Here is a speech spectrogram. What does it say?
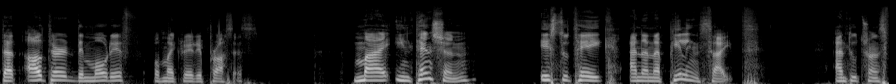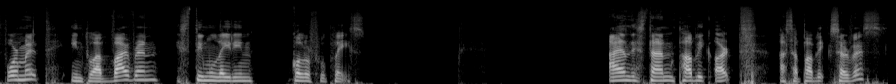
that altered the motive of my creative process. My intention is to take an unappealing site and to transform it into a vibrant, stimulating, colorful place. I understand public art as a public service,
